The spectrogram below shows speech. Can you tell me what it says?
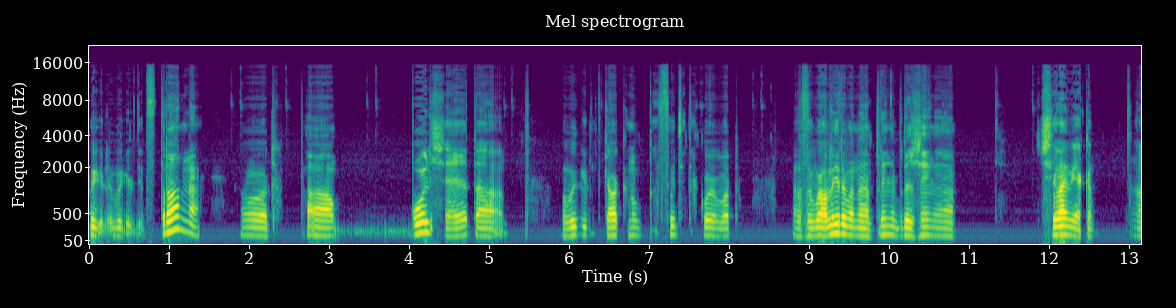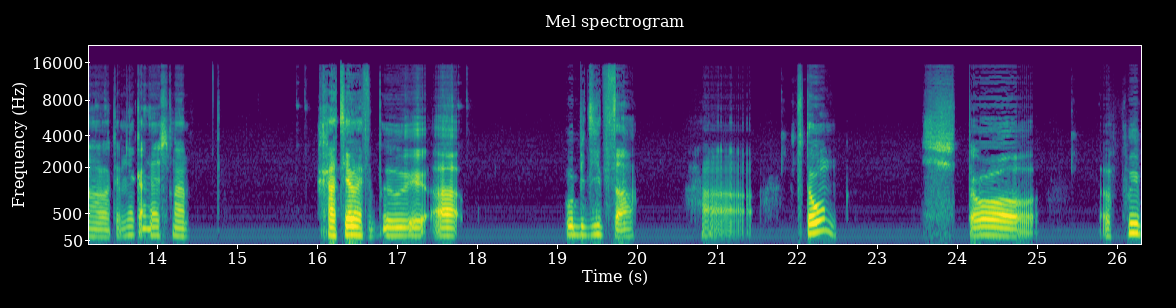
выглядит, выглядит странно, вот, а больше это выглядит как, ну, по сути, такое вот завуалированное пренебрежение человеком. Вот, и мне, конечно, хотелось бы а, убедиться в том, что вы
